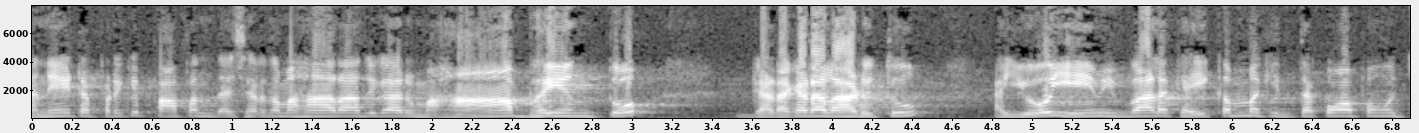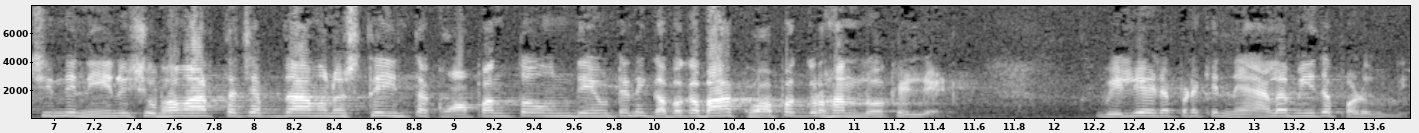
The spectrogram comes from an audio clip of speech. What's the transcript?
అనేటప్పటికీ పాపం దశరథ మహారాజు గారు మహాభయంతో గడగడలాడుతూ అయ్యో ఏమి ఇవాళ కైకమ్మకి ఇంత కోపం వచ్చింది? నేను శుభవార్త చెప్దామని వస్తే ఇంత కోపంతో ఉంది ఏమిటని గబగబా కోపగృహంలోకి వెళ్ళాడు వెళ్ళేటప్పటికి నేల మీద పడుంది.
